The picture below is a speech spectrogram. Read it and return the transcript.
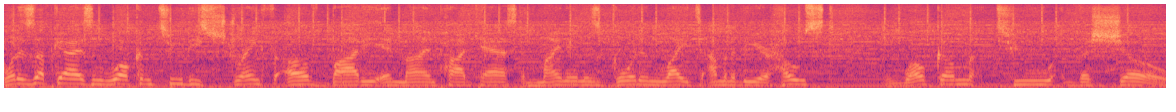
What is up, guys, and welcome to the Strength of Body and Mind podcast. My name is Gordon Light. I'm going to be your host. Welcome to the show.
